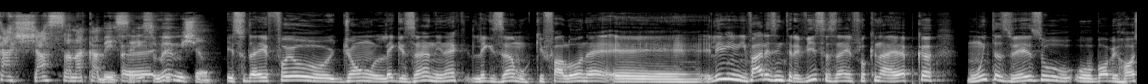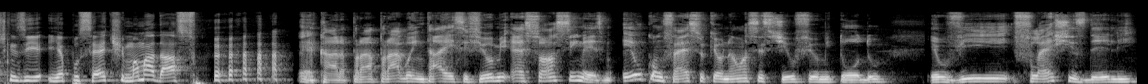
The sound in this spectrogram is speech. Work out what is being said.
cachaça na cabeça. É, é isso mesmo, Michel? Isso daí foi o John Leguizamo, né? Leguizamo, que falou, né? É, ele, em várias entrevistas, né? Ele falou que na época, muitas vezes, o, o Bob Hoskins ia, ia pro set mamadaço. é, cara, pra, pra aguentar esse filme é só assim mesmo. Eu confesso que eu não assisti o filme todo. Eu vi flashes dele,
